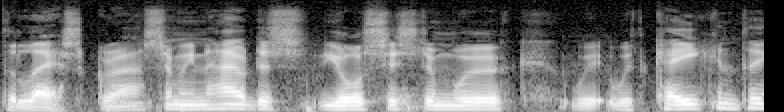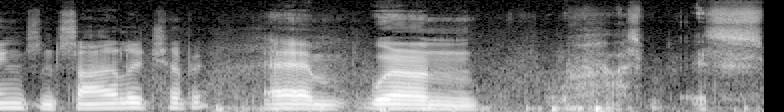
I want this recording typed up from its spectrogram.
the less grass. I mean, how does your system work with, with cake and things and silage? Have it? Um, we're on it's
